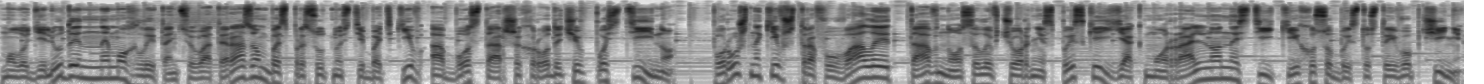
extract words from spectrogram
Молоді люди не могли танцювати разом без присутності батьків або старших родичів постійно. Порушників штрафували та вносили в чорні списки як морально нестійких особистостей в общині.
